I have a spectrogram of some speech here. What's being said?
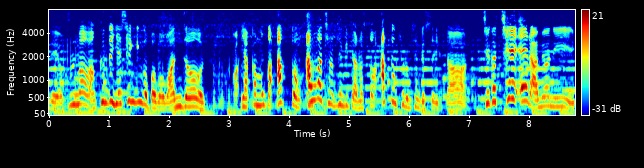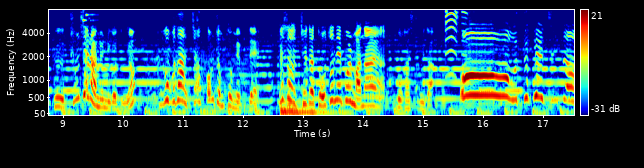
불마왕이래요. 불마왕. 근데 얘 생긴 거 봐봐. 완전 약간 뭔가 악동, 악마처럼 생기지 않았어? 악동처럼 생겼어 일단. 제가 최애 라면이 그 틈새 라면이거든요. 그거보다 조금 좀 더 맵대. 그래서 제가 도전해볼 만한 것 같습니다. 어, 어떡해 진짜.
